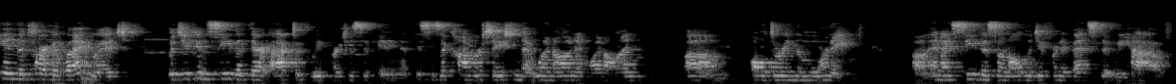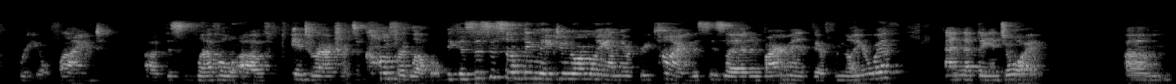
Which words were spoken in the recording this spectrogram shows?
in the target language, but you can see that they're actively participating, that this is a conversation that went on and went on um, all during the morning. Uh, and I see this on all the different events that we have, where you'll find uh, this level of interaction. It's a comfort level because this is something they do normally on their free time. This is an environment they're familiar with and that they enjoy. Um,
